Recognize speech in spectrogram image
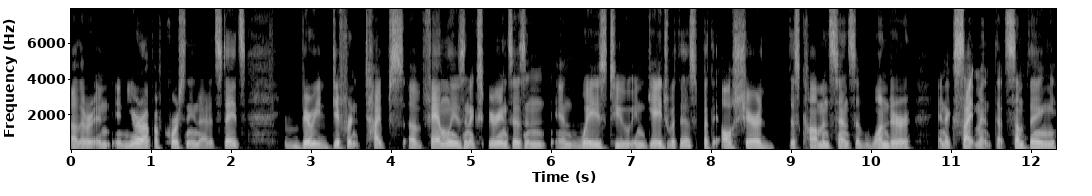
other in, in Europe, of course, in the United States very different types of families and experiences and, and ways to engage with this, but they all shared this common sense of wonder and excitement that something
